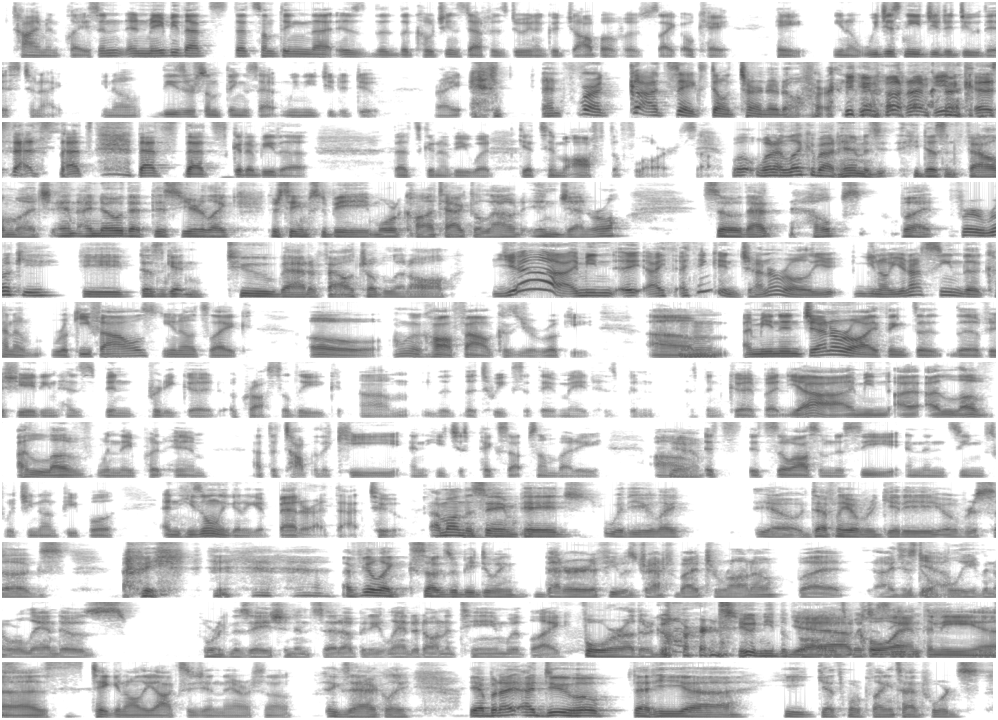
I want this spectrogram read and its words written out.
time and place, and and maybe that's that's something that is the the coaching staff is doing a good job of. It's like okay, hey, you know, we just need you to do this tonight. You know, these are some things that we need you to do, right? And and for God's sakes, don't turn it over. You know what I mean? Because that's that's that's that's gonna be the that's gonna be what gets him off the floor. So well, what I like about him is he doesn't foul much, and I know that this year, like there seems to be more contact allowed in general, so that helps. But for a rookie, he doesn't get in too bad of foul trouble at all. Yeah, I mean, I I think in general, you you know, you're not seeing the kind of rookie fouls. You know, it's like oh, I'm going to call a foul because you're a rookie. Um, mm-hmm. I mean, in general, I think the the officiating has been pretty good across the league. Um, the the tweaks that they've made has been has been good. But yeah, I mean, I, I love I love when they put him at the top of the key and he just picks up somebody. Um, yeah. It's it's so awesome to see, and then see him switching on people, and he's only going to get better at that too. I'm on the same page with you. Like, you know, definitely over Giddey, over Suggs. I mean, I feel like Suggs would be doing better if he was drafted by Toronto, but I just don't yeah. believe in Orlando's organization and setup. And he landed on a team with like four other guards who need the yeah, ball. Yeah, Cole Anthony uh, is taking all the oxygen there. So exactly, yeah. But I, I do hope that he uh, he gets more playing time towards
